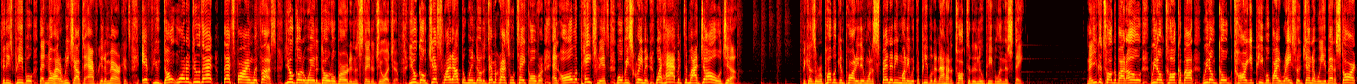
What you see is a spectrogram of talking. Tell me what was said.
to these people that know how to reach out to African Americans. If you don't want to do that, that's fine with us. You'll go the way the Dodo Bird in the state of Georgia. You'll go just right out the window. The Democrats will take over, and all the patriots will be screaming, What happened to my Georgia? Because the Republican Party didn't want to spend any money with the people that know how to talk to the new people in this state. Now you could talk about, oh, we don't talk about, we don't go target people by race or gender. Well, you better start.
